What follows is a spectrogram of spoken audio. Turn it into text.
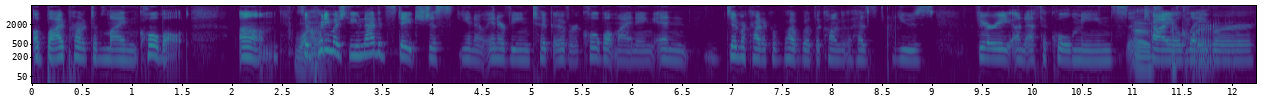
a byproduct of mining cobalt. Um, so pretty much the United States just you know intervened, took over cobalt mining, and Democratic Republic of the Congo has used very unethical means of Of child acquiring. labor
